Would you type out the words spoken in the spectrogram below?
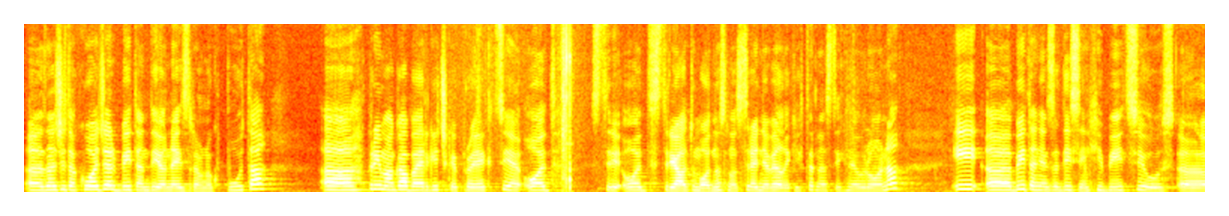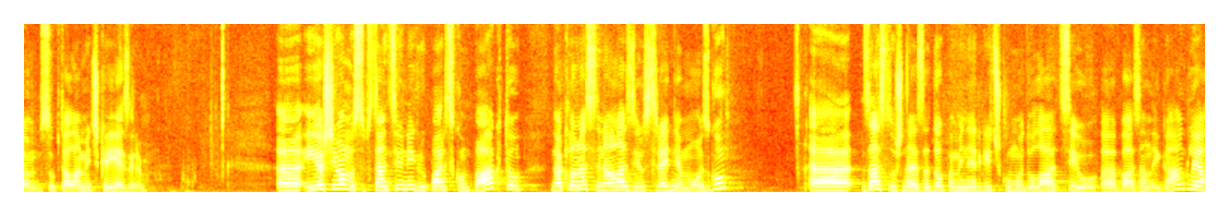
e, znači također bitan dio neizravnog puta, e, prima GABA-ergičke projekcije od od odnosno od srednje velikih trnastih neurona i bitan je za disinhibiciju subtalamičke jezgre. I još imamo substanciju nigru pars kompaktu, dakle ona se nalazi u srednjem mozgu. Zaslužna je za dopaminergičku modulaciju bazalnih ganglija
